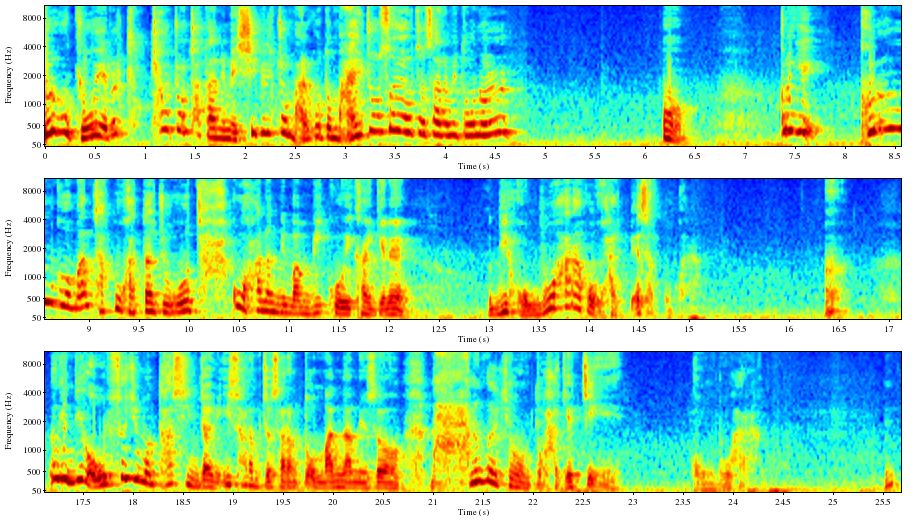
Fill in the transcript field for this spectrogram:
그리고 교회를 축창 쫓아다니며 11조 말고도 많이 줬어요. 저 사람이 돈을. 어. 그러게 그런 것만 자꾸 갖다 주고 자꾸 하나님만 믿고 하니까 네 공부하라고 활 뺏어 본 거라. 어. 그러니까 네가 없어지면 다시 이제 이 사람 저 사람 또 만나면서 많은 걸 경험 또 하겠지. 공부하라고. 응?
